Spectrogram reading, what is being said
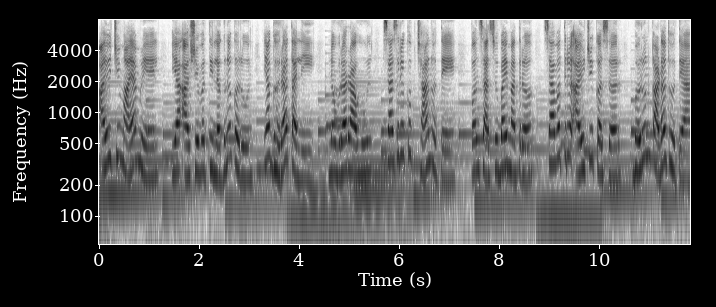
आईची माया मिळेल या आशेवरती लग्न करून या घरात आली. नवरा राहुल सासरे खूप छान होते पण सासूबाई मात्र सावत्र आईची कसर भरून काढत होत्या.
